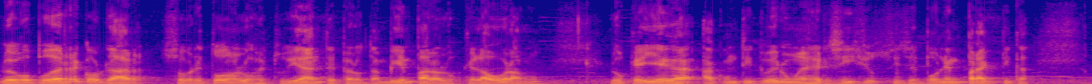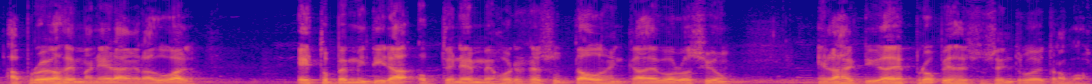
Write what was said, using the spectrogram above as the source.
Luego, poder recordar, sobre todo en los estudiantes, pero también para los que elaboramos, lo que llega a constituir un ejercicio, si se pone en práctica, a pruebas de manera gradual. Esto permitirá obtener mejores resultados en cada evaluación en las actividades propias de su centro de trabajo.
